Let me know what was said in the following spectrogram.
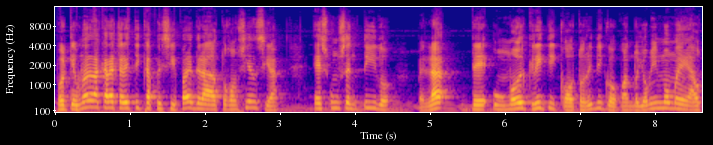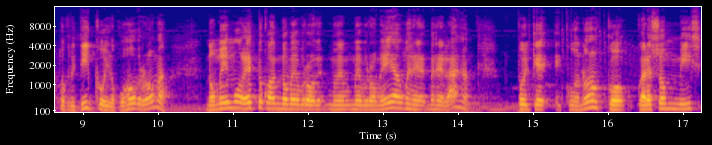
Porque una de las características principales de la autoconciencia es un sentido, ¿verdad? De humor crítico, autocrítico. Cuando yo mismo me autocritico y lo cojo broma. No me molesto cuando me, me, bromea o me, me relaja. Porque conozco cuáles son mis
